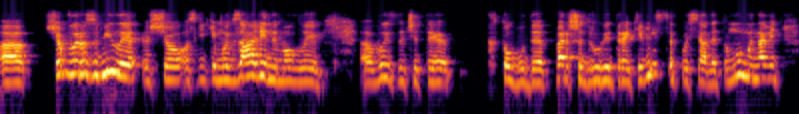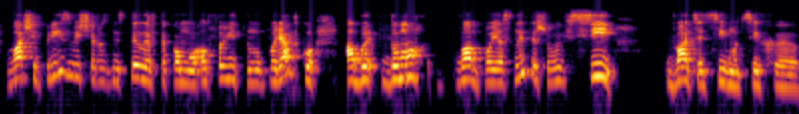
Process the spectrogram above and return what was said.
Е, Щоб ви розуміли, що оскільки ми взагалі не могли е, визначити, хто буде перше, друге, третє місце посяде, тому ми навіть ваші прізвища розмістили в такому алфавітному порядку, аби дома вам пояснити, що ви всі 27 оцих е,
